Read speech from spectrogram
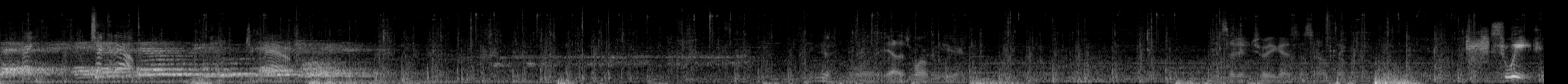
Hey, check it out. Check it out. I think there's more. Yeah, there's more over here. Guess I didn't show you guys this, I don't think. Sweet.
